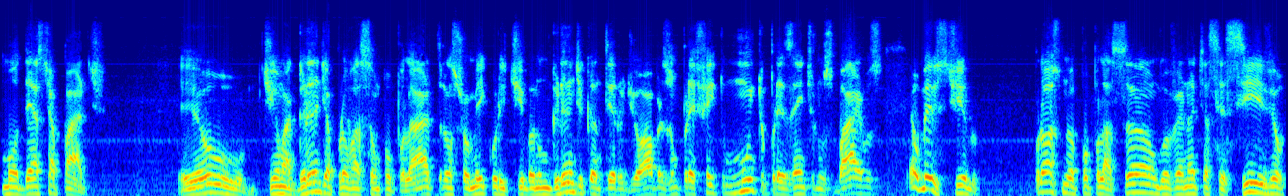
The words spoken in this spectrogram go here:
modéstia à parte. Eu tinha uma grande aprovação popular, transformei Curitiba num grande canteiro de obras, um prefeito muito presente nos bairros, é o meu estilo próximo da população, governante acessível,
